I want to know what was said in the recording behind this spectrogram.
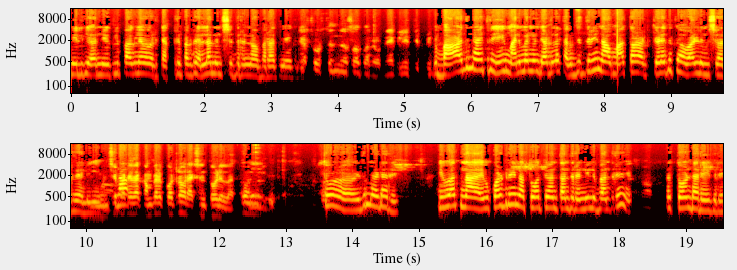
ನಿಲ್ಗಿ ಅವ್ರ ಟ್ಯಾಕ್ಟ್ರಿ ಪಾಕ್ಟ್ರಿ ಎಲ್ಲಾ ನಿಲ್ಸಿದ್ರಿ ನಾವ್ ಬರೋದ್ ಈಗ ಬಾಳ ದಿನ ಆಯ್ತ್ರಿ ಈಗ ಮನೆ ಮನೆ ಒಂದ್ ಎರಡ್ ದಿನ ತೆಗ್ದಿದ್ರಿ ನಾವ್ ಮಾತಾಡ್ ಕೇಳಿದಕ್ಕೆ ಒಳ್ಳೆ ನಿಲ್ಸ್ಯಾರ್ರಿ ಅಲ್ಲಿ. ಮುನ್ಸಿಪಾಲಿಟಿದಾಗ ಕಂಪ್ಲೇಂಟ್ ಕೊಟ್ರೆ ಅವ್ರ ಆಕ್ಷನ್ ತಗೊಳಿಲ್ಲ ತೋ ಇದು ಮಾಡ್ಯಾರಿ ಇವತ್ ನಾ ಇವ್ ಕೊಡ್ರಿ ನಾ ತೋತೀವಿ ಅಂತಂದ್ರಿ ನಿನ್ನ ಬಂದ್ರಿ ತಗೊಂಡಾರಿ ಈಗ್ರಿ.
